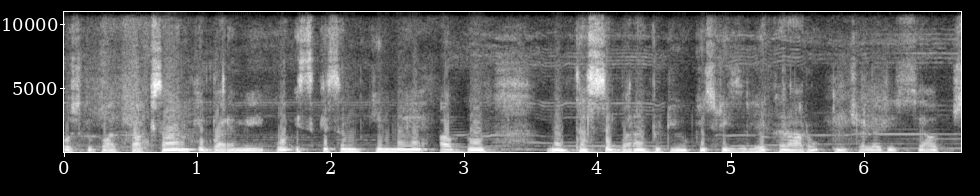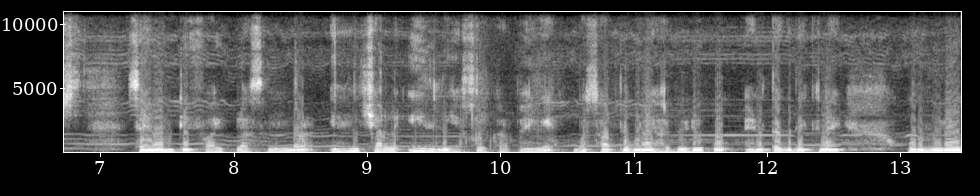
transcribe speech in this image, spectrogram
उसके बाद पाकिस्तान के बारे में, और इस किस्म की मैं अब 10 से 12 वीडियो की सीरीज़ लेकर आ रहा हूँ। इंशाल्लाह जिससे आप 75 प्लस नंबर शाला ईजिली हासिल कर पाएँगे। बस आप लोगों ने हर वीडियो को एंड तक देखना है और वीडियो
